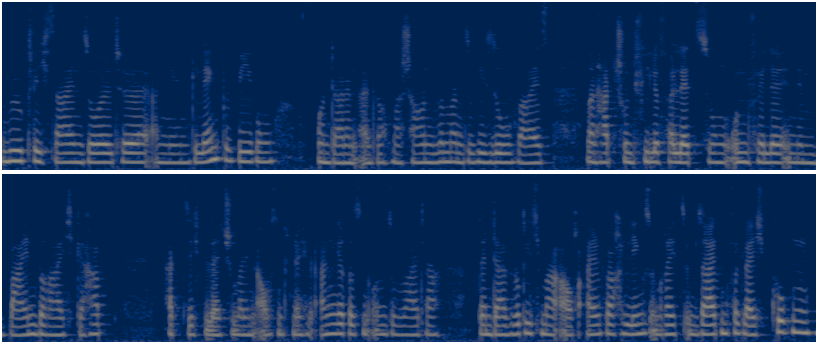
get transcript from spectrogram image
möglich sein sollte an den Gelenkbewegungen und da dann einfach mal schauen, wenn man sowieso weiß, man hat schon viele Verletzungen, Unfälle in dem Beinbereich gehabt, hat sich vielleicht schon mal den Außenknöchel angerissen und so weiter dann da wirklich mal auch einfach links und rechts im Seitenvergleich gucken,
